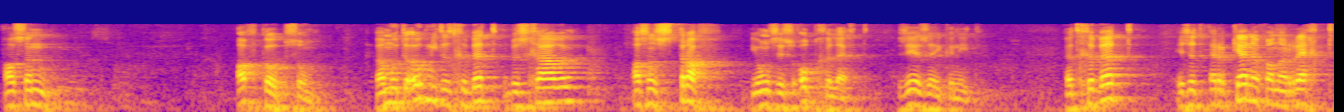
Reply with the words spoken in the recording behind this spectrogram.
als een afkoopsom. Wij moeten ook niet het gebed beschouwen als een straf die ons is opgelegd. Zeer zeker niet. Het gebed is het erkennen van een recht.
